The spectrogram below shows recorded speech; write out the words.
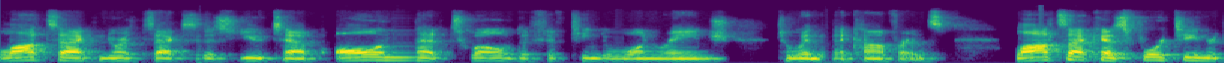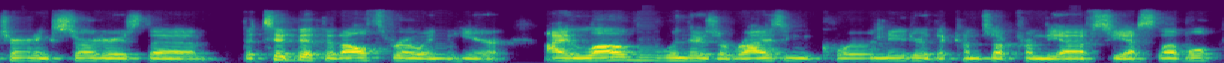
La Tech, North Texas, UTEP, all in that 12 to 15 to 1 range to win the conference. La has 14 returning starters. The, the tidbit that I'll throw in here, I love when there's a rising coordinator that comes up from the FCS level.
